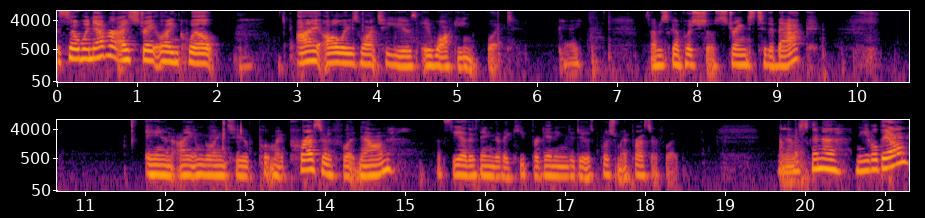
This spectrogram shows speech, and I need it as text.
So whenever I straight line quilt, I always want to use a walking foot, okay? So I'm just going to push those strings to the back. And I am going to put my presser foot down. That's the other thing that I keep forgetting to do is push my presser foot. And I'm just to needle down.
